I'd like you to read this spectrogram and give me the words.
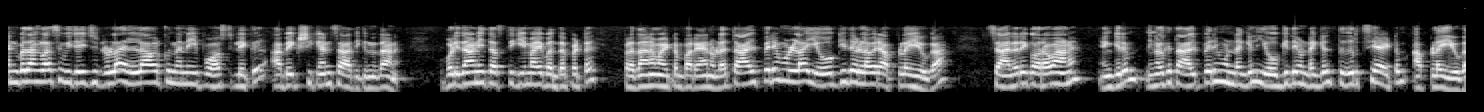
ഒൻപതാം ക്ലാസ് വിജയിച്ചിട്ടുള്ള എല്ലാവർക്കും തന്നെ ഈ പോസ്റ്റിലേക്ക് അപേക്ഷിക്കാൻ സാധിക്കുന്നതാണ്. അപ്പോൾ ഇതാണ് ഈ തസ്തികയുമായി ബന്ധപ്പെട്ട് പ്രധാനമായിട്ടും പറയാനുള്ളത്. താല്പര്യമുള്ള യോഗ്യതയുള്ളവർ അപ്ലൈ ചെയ്യുക. സാലറി കുറവാണ് എങ്കിലും നിങ്ങൾക്ക് താല്പര്യമുണ്ടെങ്കിൽ യോഗ്യതയുണ്ടെങ്കിൽ തീർച്ചയായിട്ടും അപ്ലൈ ചെയ്യുക.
